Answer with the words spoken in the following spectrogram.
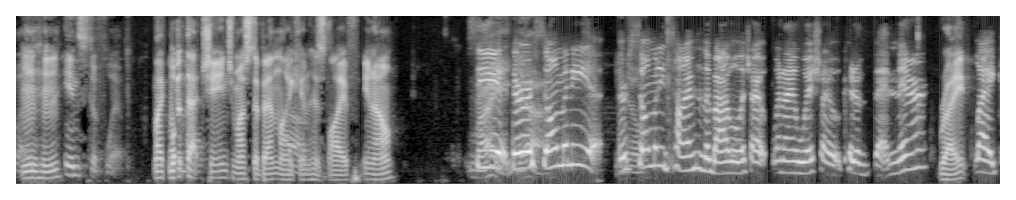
like Mm-hmm. insta flip. Like what You know. that change must have been like in Um, his life, you know? See, there are so many there's know. so many times in the Bible which I when I wish I could have been there. Right? Like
